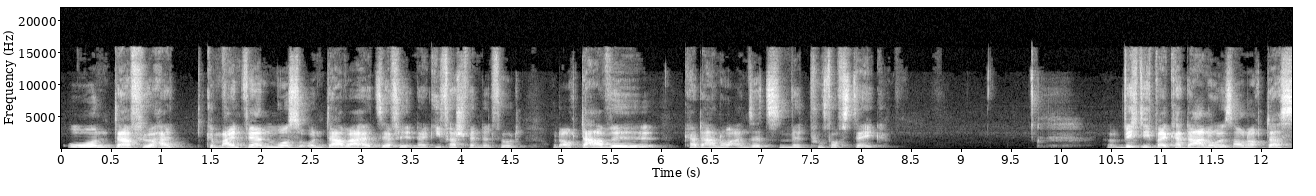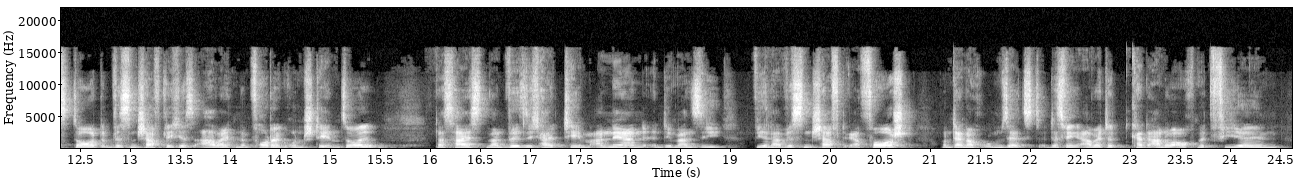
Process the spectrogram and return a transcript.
und dafür halt gemeint werden muss und dabei halt sehr viel Energie verschwendet wird. Und auch da will Cardano ansetzen mit Proof of Stake. Wichtig bei Cardano ist auch noch, dass dort wissenschaftliches Arbeiten im Vordergrund stehen soll. Das heißt, man will sich halt Themen annähern, indem man sie wie in der Wissenschaft erforscht und dann auch umsetzt. Deswegen arbeitet Cardano auch mit vielen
